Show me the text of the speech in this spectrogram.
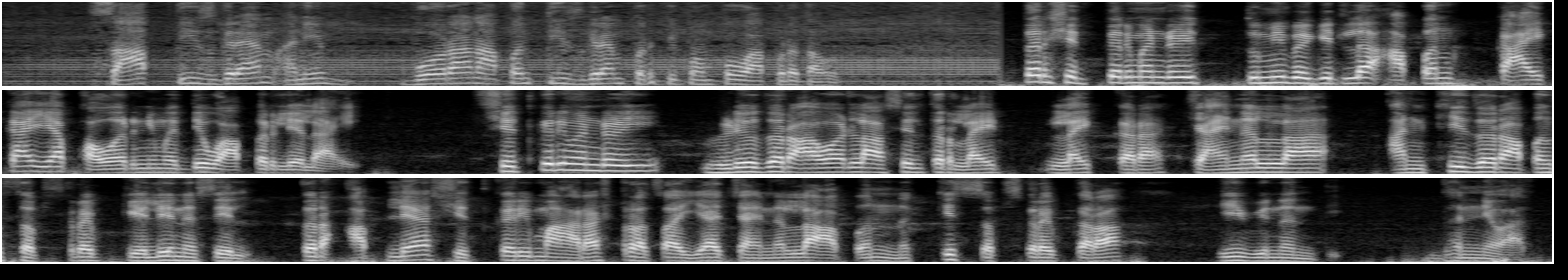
साप तीस ग्रॅम आणि बोरान आपण तीस ग्रॅम प्रतिपंप वापरत आहोत. तर शेतकरी मंडळी तुम्ही बघितलं आपण काय काय या फवारणीमध्ये वापरलेलं आहे. शेतकरी मंडळी व्हिडिओ जर आवडला असेल तर लाईक लाईक करा. चॅनलला आणखी जर आपण सबस्क्राईब केले नसेल तर आपल्या शेतकरी महाराष्ट्राचा या चॅनलला आपण नक्कीच सबस्क्राईब करा. ही विनंती. धन्यवाद.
